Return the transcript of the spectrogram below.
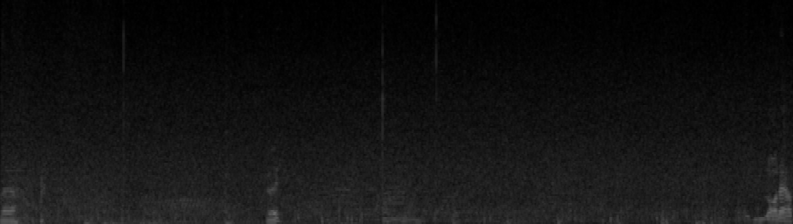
ออะไรอะเฮ้ยรอได้ครับ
